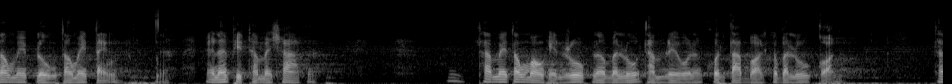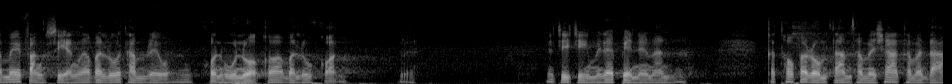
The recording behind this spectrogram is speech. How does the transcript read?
ต้องไม่ปรุงต้องไม่แต่งอันนั้นผิดธรรมชาตินะถ้าไม่ต้องมองเห็นรูปแล้วบรรลุทำเร็วนะคนตาบอดก็บรรลุก่อน ถ้าไม่ฟังเสียงแล้วบรรลุทำเร็ว คนหูหนวกก็บรรลุก่อนจริงๆไม่ได้เป็นอย่างนั้น กระทบอารมณ์ตามธรรมชาติธรรมดา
